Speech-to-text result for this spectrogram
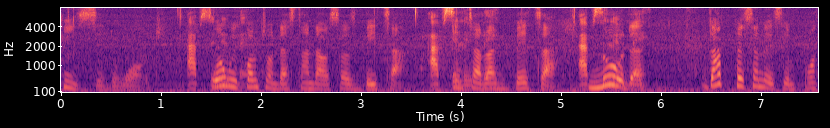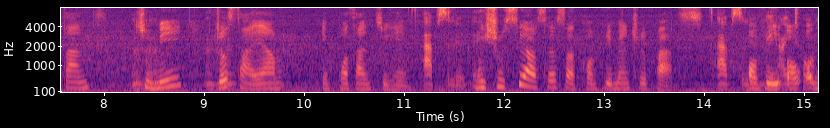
peace in the world. absolutely When we come to understand ourselves better, Absolutely. interact better, Absolutely. know that that person is important to mm-hmm. me, mm-hmm. just I am important to him. absolutely We should see ourselves as complementary parts absolutely of the, of, totally of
